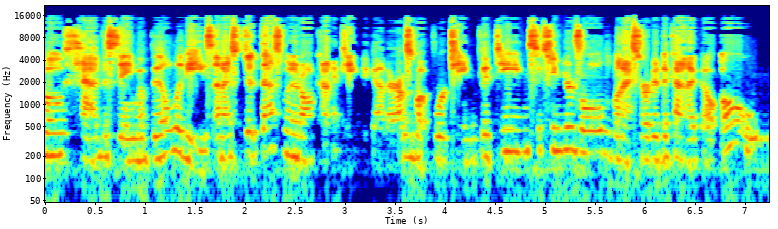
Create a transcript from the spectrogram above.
both had the same abilities. And I stood, that's when it all kind of came together. I was about 14, 15, 16 years old when I started to kind of go, oh,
